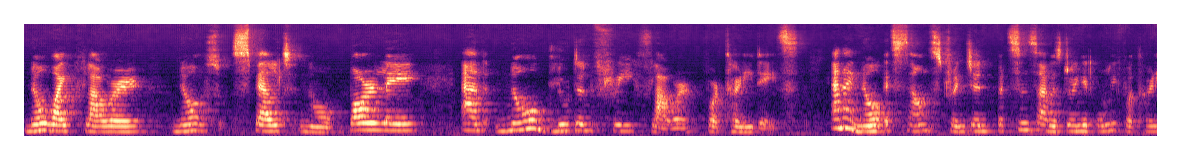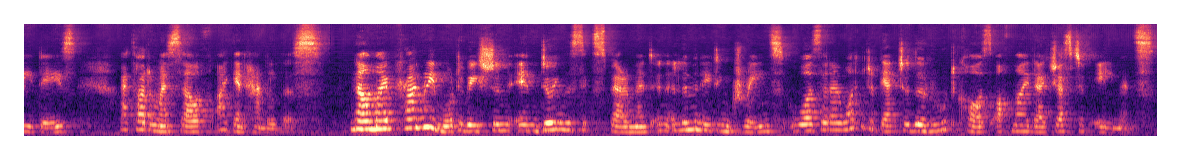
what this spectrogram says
no white flour, no spelt, no barley, and no gluten-free flour for 30 days. And I know it sounds stringent, but since I was doing it only for 30 days, I thought to myself, I can handle this. Now, my primary motivation in doing this experiment in eliminating grains was that I wanted to get to the root cause of my digestive ailments.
